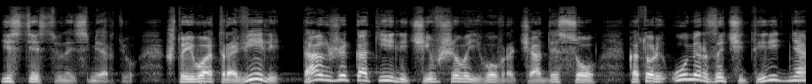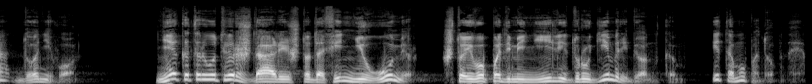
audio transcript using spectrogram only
естественной смертью, что его отравили так же, как и лечившего его врача Десо, который умер за четыре дня до него. Некоторые утверждали, что дофин не умер, что его подменили другим ребенком и тому подобное.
